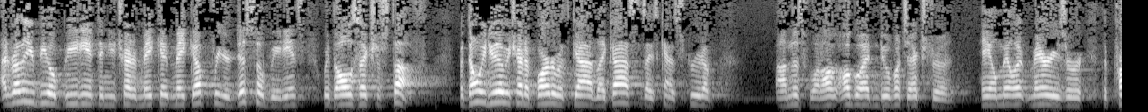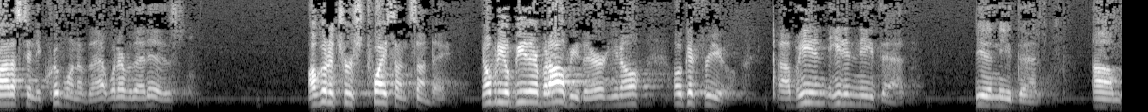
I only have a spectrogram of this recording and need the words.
I'd rather you be obedient than you try to make it, make up for your disobedience with all this extra stuff. But don't we do that? We try to barter with God, like, ah, since I kind of screwed up on this one, I'll, I'll go ahead and do a bunch of extra Hail Marys or the Protestant equivalent of that, whatever that is. I'll go to church twice on Sunday. Nobody will be there, but I'll be there, you know. Oh, good for you. Uh, but he didn't, he didn't need that. He didn't need that. Um,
